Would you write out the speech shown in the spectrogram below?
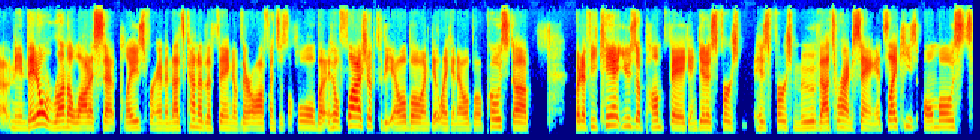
I mean, they don't run a lot of set plays for him. And that's kind of the thing of their offense as a whole, but he'll flash up to the elbow and get like an elbow post up. But if he can't use a pump fake and get his first his first move, that's where I'm saying it's like he's almost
